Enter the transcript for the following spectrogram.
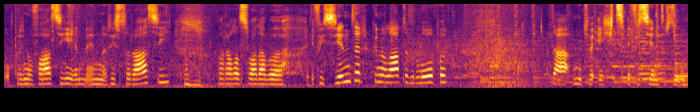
op, renovatie en, en restauratie. Maar alles wat we efficiënter kunnen laten verlopen, dat moeten we echt efficiënter doen.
